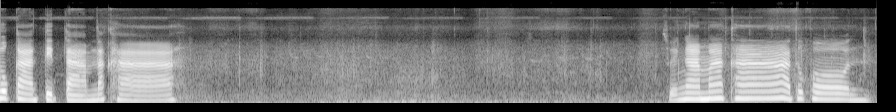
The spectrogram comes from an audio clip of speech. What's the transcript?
ทุกการติดตามนะคะสวยงามมากค่ะทุกคน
